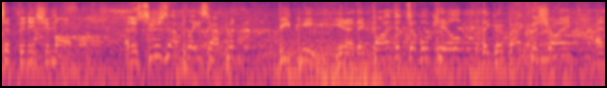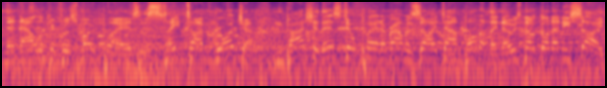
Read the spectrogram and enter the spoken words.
to finish him off. And as soon as that plays happen, VP, you know, they find the double kill, they go back to the shrine, and they're now looking for smoke players. At the same time, Roger and Pasha, they're still playing around with Zai down bottom. They know he's not got any side.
